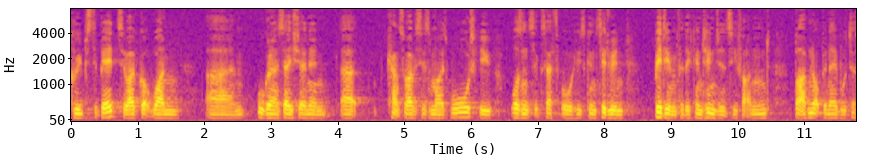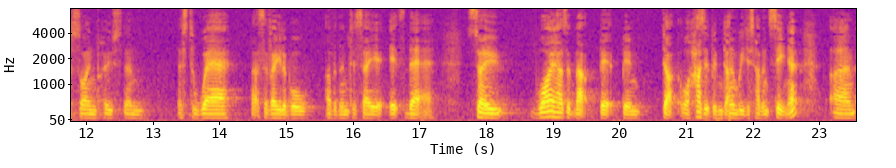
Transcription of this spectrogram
groups to bid. So I've got one um, organisation in uh, Council Services in my ward who wasn't successful, who's considering bidding for the contingency fund, but I've not been able to signpost them as to where that's available other than to say it's there. So why hasn't that bit been done, or has it been done and we just haven't seen it? Um,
